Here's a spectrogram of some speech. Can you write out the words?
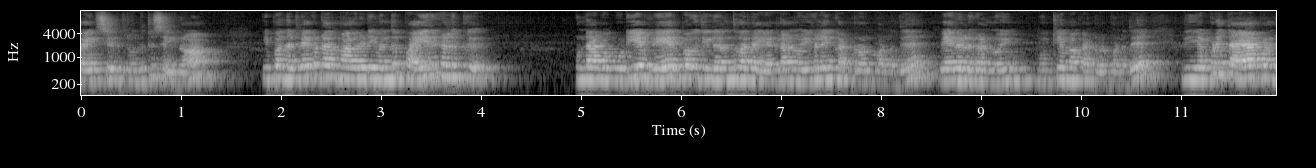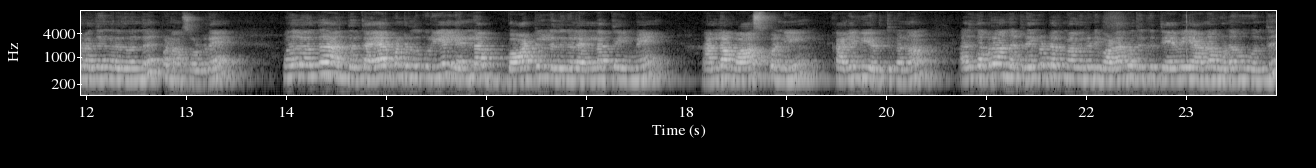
பயிற்சி எடுத்துகிட்டு வந்துட்டு செய்கிறோம் இப்போ இந்த ட்ரைகோட்டர்மா விருடி வந்து பயிர்களுக்கு உண்டாகக்கூடிய வேர் பகுதியிலேருந்து வர்ற எல்லா நோய்களையும் கண்ட்ரோல் பண்ணுது. வேரழுகள் நோய் முக்கியமாக கண்ட்ரோல் பண்ணுது. இது எப்படி தயார் பண்ணுறதுங்கிறது வந்து இப்போ நான் சொல்கிறேன் முதல்ல வந்து அந்த தயார் பண்ணுறதுக்குரிய எல்லா பாட்டில் இதுகள் எல்லாத்தையுமே நல்லா வாஷ் பண்ணி கழுவி எடுத்துக்கணும். அதுக்கப்புறம் அந்த ட்ரைகோட்டர்மா விருடி வளர்றதுக்கு தேவையான உணவு வந்து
